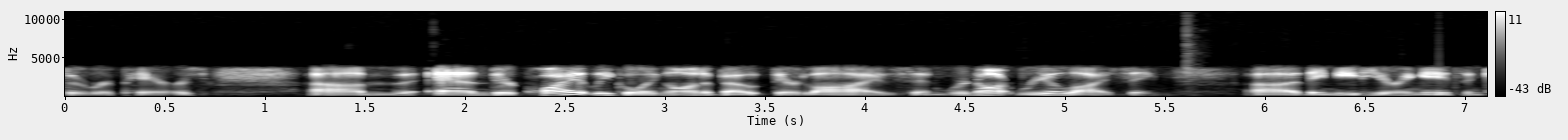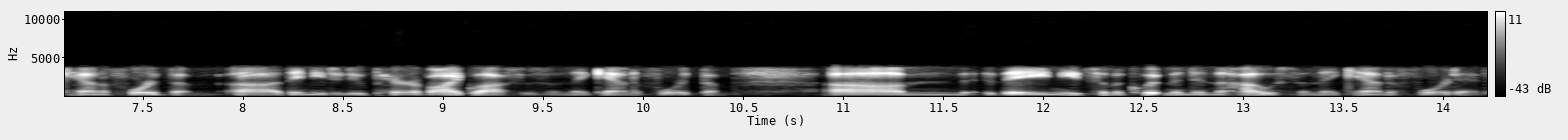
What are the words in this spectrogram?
the repairs um, and they're quietly going on about their lives and we're not realizing uh, they need hearing aids and can't afford them. Uh, they need a new pair of eyeglasses and they can't afford them. Um, they need some equipment in the house and they can't afford it.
